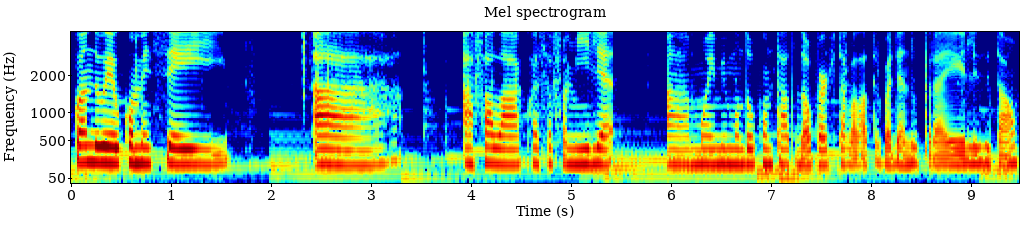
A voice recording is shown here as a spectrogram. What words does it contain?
Quando eu comecei a, a falar com essa família, a mãe me mandou o contato da Alper que tava lá trabalhando para eles e tal.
